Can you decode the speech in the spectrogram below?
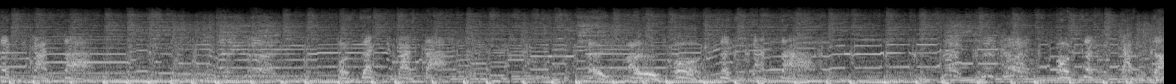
seksikästä. Seksikäs on seksikästä. Ei äly oo seksikästä. Seksikäs on seksikästä.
